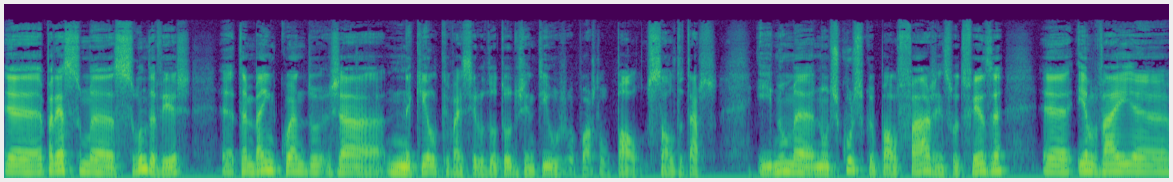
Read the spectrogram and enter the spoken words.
eh, aparece uma segunda vez, eh, também quando já naquele que vai ser o doutor dos gentios, o apóstolo Paulo, Saulo de Tarso. E numa, num discurso que Paulo faz em sua defesa, eh, ele vai eh,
